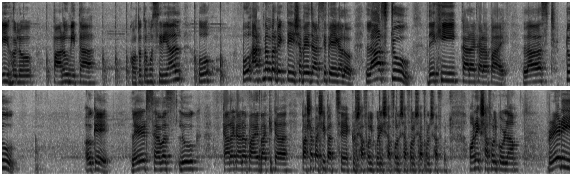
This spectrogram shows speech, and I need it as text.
এই হলো পারমিতা কততম সিরিয়াল? ও ও আট নম্বর ব্যক্তি হিসাবে জার্সি পেয়ে গেল। লাস্ট টু, দেখি কারা কারা পায়। Last two. Okay, let's have a look, কারা কারা পায় বাকিটা পাশাপাশি পাচ্ছে, একটু সাফল করি, সাফল সাফল সাফল সাফল। অনেক সাফল করলাম। রেডি!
